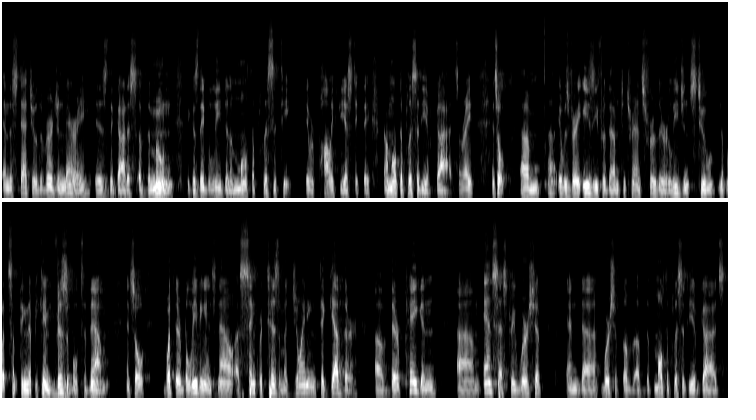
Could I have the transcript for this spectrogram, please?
and the statue of the Virgin Mary is the goddess of the moon because they believed in a multiplicity. They were polytheistic, they, a multiplicity of gods, all right? And so um, uh, it was very easy for them to transfer their allegiance to what something that became visible to them. And so what they're believing in is now a syncretism, a joining together of their pagan um, ancestry worship and uh, worship of, of, the multiplicity of gods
